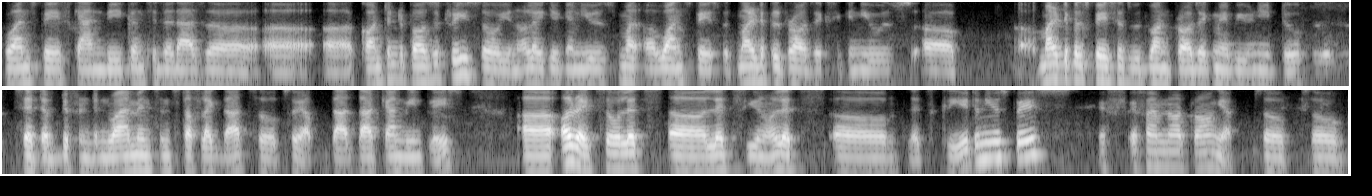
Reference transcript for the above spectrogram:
one space can be considered as a, a, a content repository. So you know like you can use uh, one space with multiple projects. You can use uh, multiple spaces with one project. Maybe you need to set up different environments and stuff like that. So so yeah, that that can be in place. Uh, all right, so let's uh, let's you know let's uh, let's create a new space. If if I'm not wrong, yeah. So so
